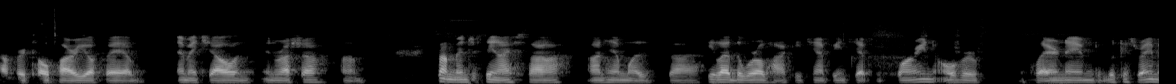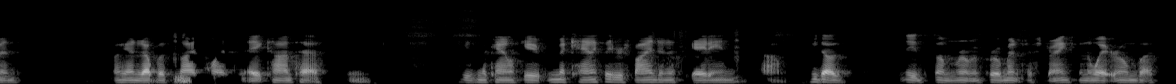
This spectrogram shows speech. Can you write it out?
uh, for Tolpar UFA of MHL in, in Russia. Um, something interesting I saw on him was uh, he led the World Hockey Championships in scoring over a player named Lucas Raymond. He ended up with nine points in eight contests. And he's mechanically mechanically refined in his skating. Um, he does need some room improvement for strength in the weight room, but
